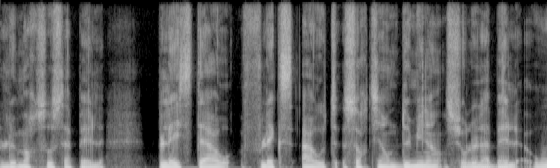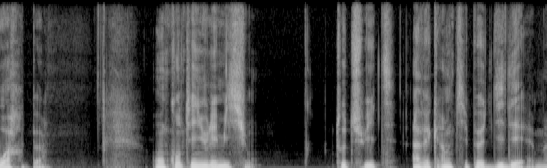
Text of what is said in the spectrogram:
Le morceau s'appelle Playstyle Flex Out, sorti en 2001 sur le label Warp. On continue l'émission tout de suite avec un petit peu d'IDM.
